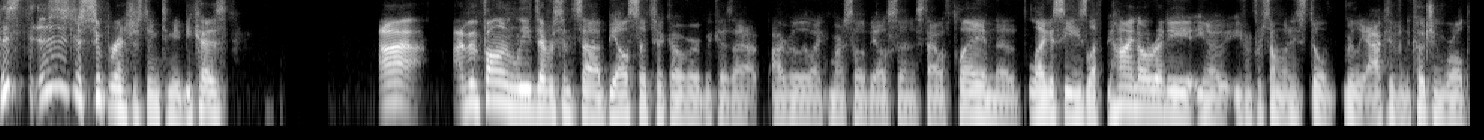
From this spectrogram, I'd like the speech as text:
this this is just super interesting to me because i i've been following Leeds ever since uh bielsa took over because i i really like marcelo bielsa and his style of play and the legacy he's left behind already you know even for someone who's still really active in the coaching world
